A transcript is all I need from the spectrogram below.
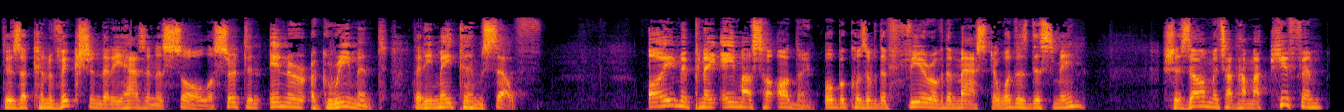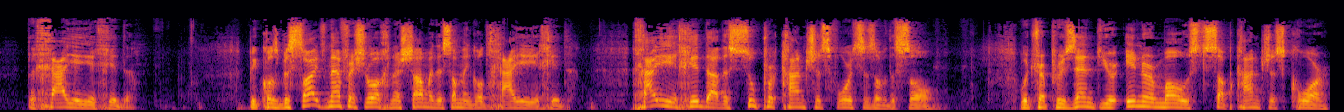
There's a conviction that he has in his soul, a certain inner agreement that he made to himself. Or oh, because of the fear of the master. What does this mean? Because besides Nefesh Ruach Neshama, there's something called Chaya Yechid. Chaya Yechid are the superconscious forces of the soul, which represent your innermost subconscious core,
